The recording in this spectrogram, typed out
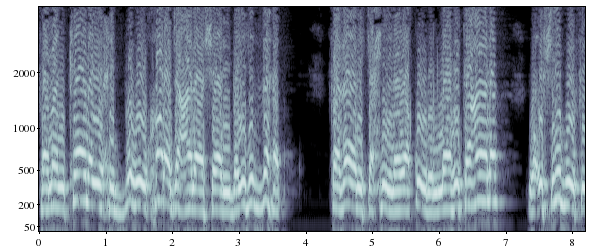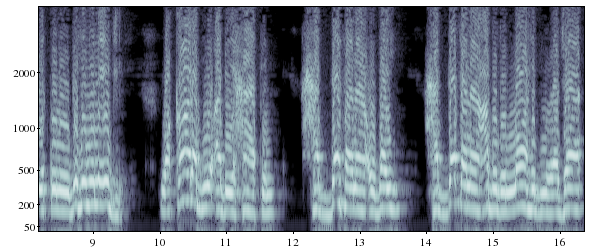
فمن كان يحبه خرج على شاربيه الذهب. فذلك حين يقول الله تعالى وأشربوا في قلوبهم العجل وقال ابن أبي حاتم حدثنا أبي حدثنا عبد الله بن رجاء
